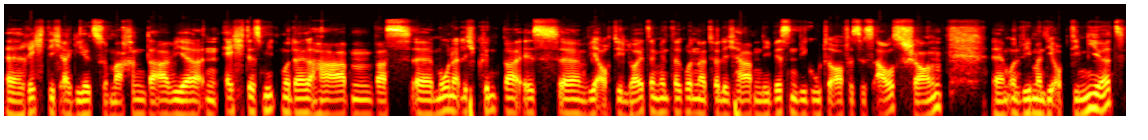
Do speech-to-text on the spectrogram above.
äh, richtig agil zu machen, da wir ein echtes Mietmodell haben, was äh, monatlich kündbar ist, äh, wie auch die Leute im Hintergrund natürlich haben, die wissen, wie gute Offices ausschauen ähm, und wie man die optimiert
